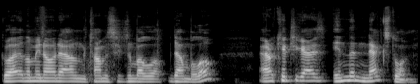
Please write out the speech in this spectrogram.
go ahead, let me know down in the comment section below, down below, and I'll catch you guys in the next one.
